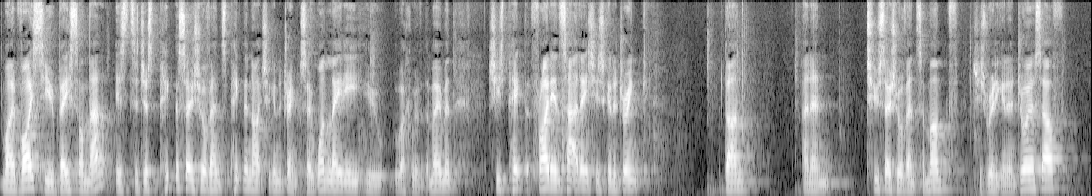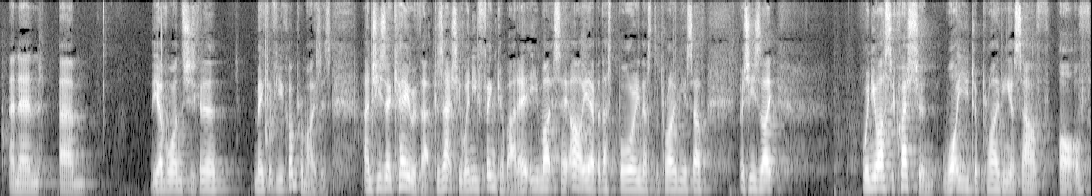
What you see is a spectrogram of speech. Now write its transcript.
my advice to you based on that is to just pick the social events, pick the nights you're going to drink. So, one lady who we're working with at the moment, she's picked that Friday and Saturday she's going to drink, done. And then two social events a month, she's really going to enjoy herself. And then um, the other ones, she's going to make a few compromises. And she's okay with that because actually, when you think about it, you might say, oh, yeah, but that's boring, that's depriving yourself. But she's like, when you ask the question, what are you depriving yourself of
